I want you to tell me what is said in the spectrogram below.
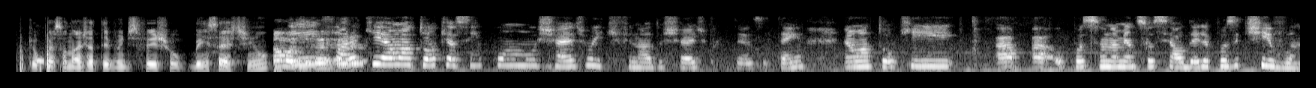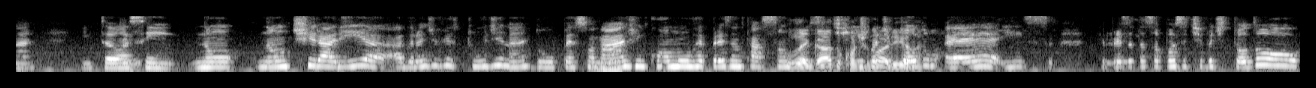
Porque o personagem já teve um desfecho bem certinho. Não, mas, E é, fora que é um ator que, assim como o Chadwick, finado Chadwick, que Deus o tenha, é um ator que a- a- o posicionamento social dele é positivo, né? Então, assim, não, não tiraria a grande virtude né, do personagem como representação O legado positiva continuaria, de todo É, isso. Representação positiva de todo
